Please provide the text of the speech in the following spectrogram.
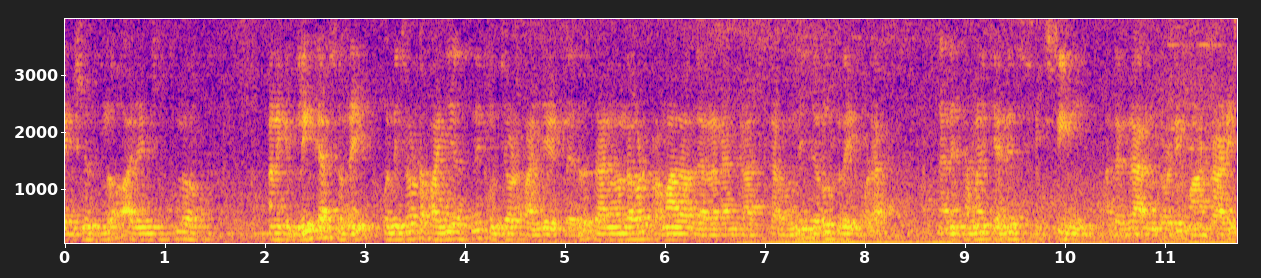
జంక్షన్స్లో ఆ జంక్షన్స్లో మనకి బ్లింకర్స్ ఉన్నాయి. కొన్ని చోట పనిచేస్తున్నాయి కొన్ని చోట పనిచేయట్లేదు. దానివల్ల కూడా ప్రమాదాలు జరగడానికి ఆస్కారం ఉంది. జరుగుతున్నాయి కూడా. దానికి సంబంధించి సిక్స్టీన్ అధికారులతో మాట్లాడి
